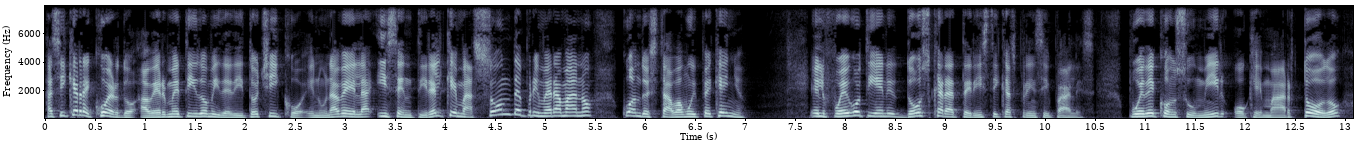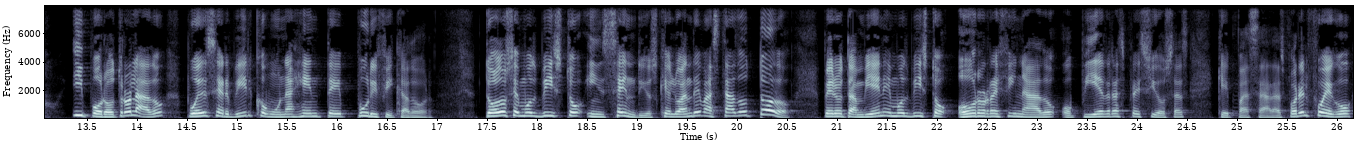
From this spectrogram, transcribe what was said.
Así que recuerdo haber metido mi dedito chico en una vela y sentir el quemazón de primera mano cuando estaba muy pequeño. El fuego tiene dos características principales. Puede consumir o quemar todo y por otro lado puede servir como un agente purificador. Todos hemos visto incendios que lo han devastado todo, pero también hemos visto oro refinado o piedras preciosas que pasadas por el fuego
